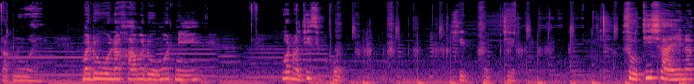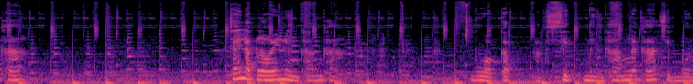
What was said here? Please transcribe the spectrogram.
หลักหน่วย มาดูนะคะ มาดูงวดนี้ งวดวันที่16 10 6 7 สูตรที่ใช้นะคะ ใช้หลักร้อยหนึ่งครั้งค่ะ บวกกับหลักสิบหนึ่งครั้งนะคะสิบบน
